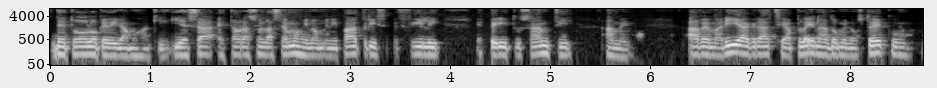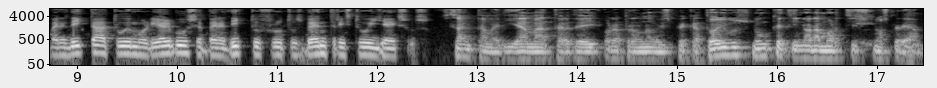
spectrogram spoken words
de todo lo que digamos aquí. Y esa, esta oración la hacemos in nomine Patris, et Filii, Spiritus Santi. Amén. Ave María, gracia plena, Dominus tecum, benedicta tu in mulieribus et benedictus fructus ventris tui, Iesus. Sancta Maria, Mater Dei, ora pro nobis peccatoribus, nunc et in mortis nostre.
